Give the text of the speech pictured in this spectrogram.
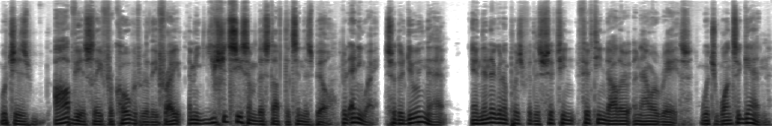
which is obviously for COVID relief, right? I mean, you should see some of the stuff that's in this bill. But anyway, so they're doing that. And then they're going to push for this $15, $15 an hour raise, which once again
